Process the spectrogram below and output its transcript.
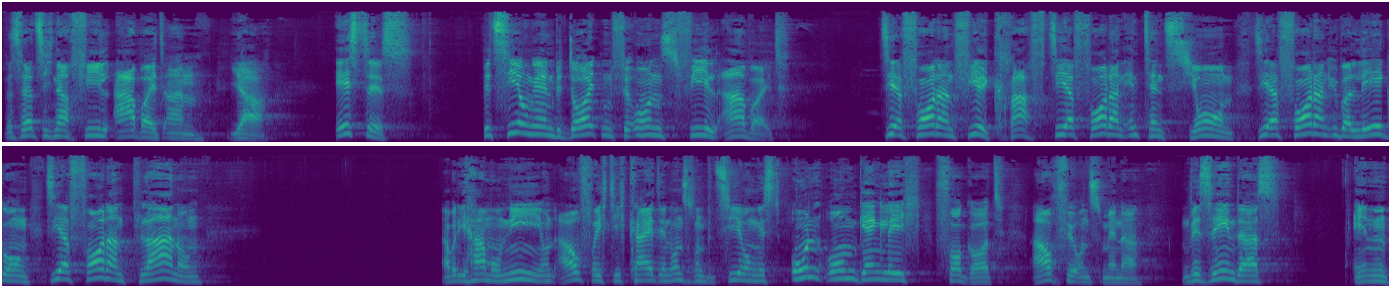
das hört sich nach viel Arbeit an. Ja, ist es. Beziehungen bedeuten für uns viel Arbeit. Sie erfordern viel Kraft, sie erfordern Intention, sie erfordern Überlegung, sie erfordern Planung. Aber die Harmonie und Aufrichtigkeit in unseren Beziehungen ist unumgänglich vor Gott, auch für uns Männer. Und wir sehen das in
